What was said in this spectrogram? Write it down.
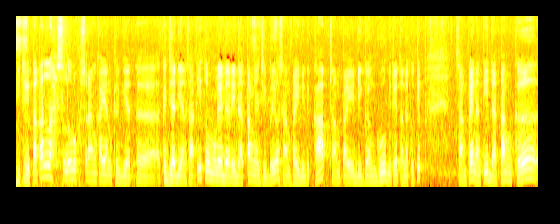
diceritakanlah seluruh serangkaian kegiat, uh, kejadian saat itu mulai dari datangnya Jibril sampai didekap, sampai diganggu gitu ya tanda kutip sampai nanti datang ke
